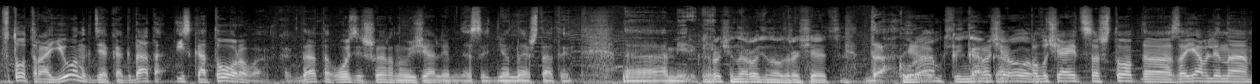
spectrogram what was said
в тот район, где когда-то, из которого когда-то Ози Шерон уезжали в Соединенные Штаты э, Америки. Короче, на родину возвращаются. Да. Курам, Э, к свиньям, Короче, коровам. получается, что э, заявлено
